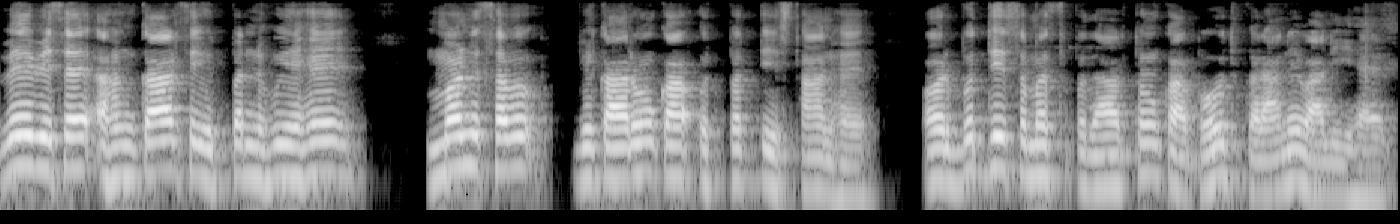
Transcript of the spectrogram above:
वे विषय अहंकार से उत्पन्न हुए हैं। मन सब विकारों का उत्पत्ति स्थान है और बुद्धि समस्त पदार्थों का बोध कराने वाली है।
